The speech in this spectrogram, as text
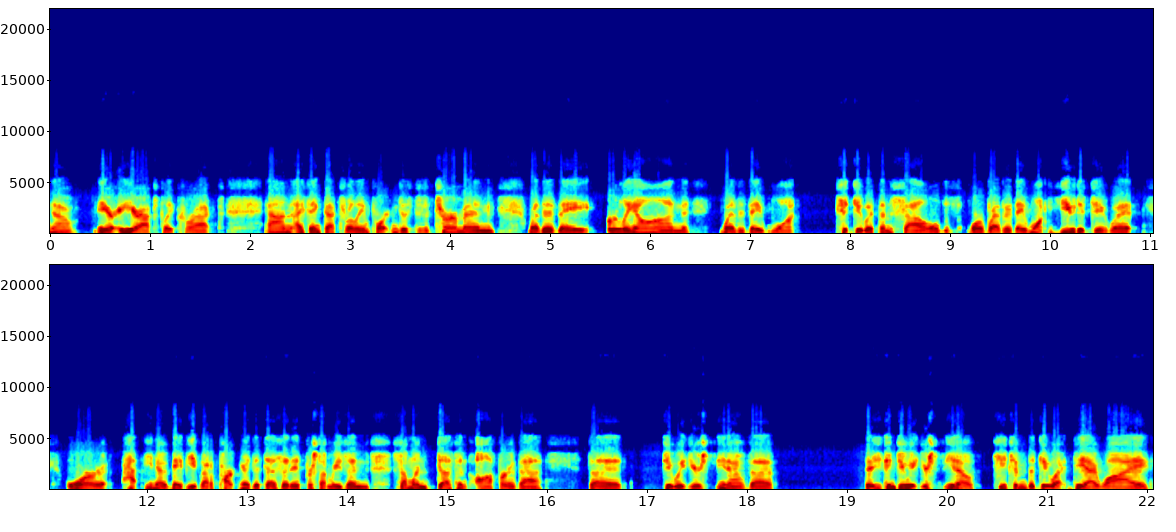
No, you're, you're absolutely correct. And I think that's really important is to determine whether they, early on, whether they want to do it themselves or whether they want you to do it or you know maybe you've got a partner that does it if for some reason someone doesn't offer the the do it your you know the so you can do it your you know teach them the do DIY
